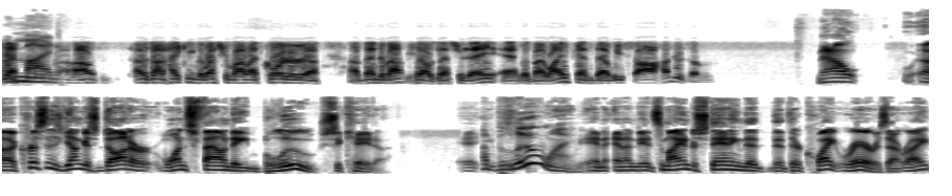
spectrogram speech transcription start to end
or Yes, mud. uh, I was out hiking the Western Wildlife Corridor, uh, uh, Bender Mountain Trails yesterday uh, with my wife, and uh, we saw hundreds of them. Now, uh, Kristen's youngest daughter once found a blue cicada. A blue one. And and it's my understanding that, that they're quite rare. Is that right?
